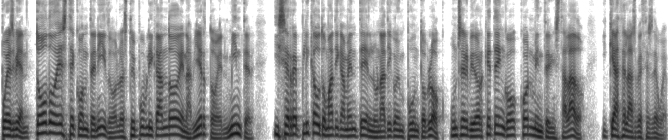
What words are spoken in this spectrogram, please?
Pues bien, todo este contenido lo estoy publicando en abierto, en Minter, y se replica automáticamente en lunaticoin.blog, un servidor que tengo con Minter instalado y que hace las veces de web.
